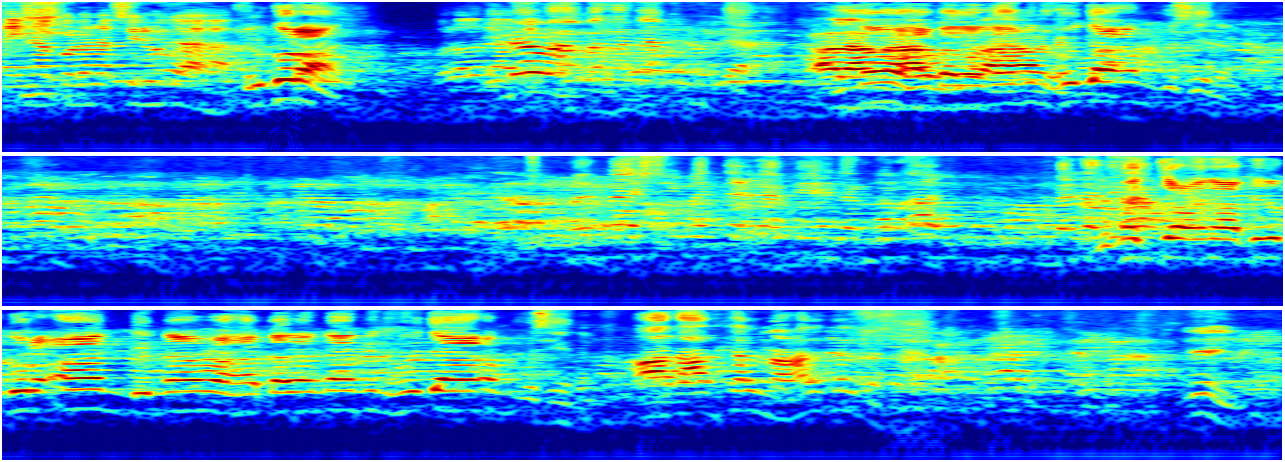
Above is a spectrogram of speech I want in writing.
فيه كل نفس هداها في القرآن. بما وهب لنا من هداها على ما ما وهب لنا من هدى أنفسنا من ماشي يمتعنا هدى القرآن في القرآن بما وهب لنا من هدى أنفسنا هذا كلمة هذا كلمة اي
